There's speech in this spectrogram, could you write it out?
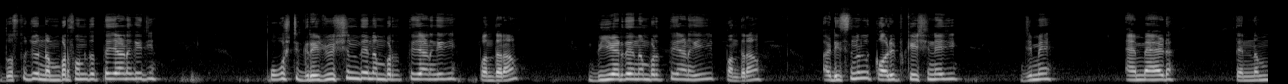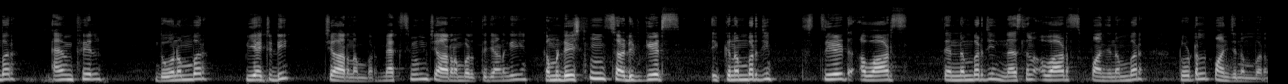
ਦੋਸਤੋ, ਜੋ ਨੰਬਰ ਤੁਹਾਨੂੰ ਦਿੱਤੇ ਜਾਣਗੇ ਜੀ ਪੋਸਟ ਗ੍ਰੈਜੂਏਸ਼ਨ ਦੇ ਨੰਬਰ ਦਿੱਤੇ ਜਾਣਗੇ ਜੀ 15 ਬੀਐਡ ਦੇ ਨੰਬਰ ਦਿੱਤੇ ਜਾਣਗੇ ਜੀ 15 ਐਡੀਸ਼ਨਲ ਕੁਆਲੀਫਿਕੇਸ਼ਨ ਹੈ ਜੀ, ਜਿਵੇਂ MEd 3 number MPhil 2 number PhD 4 number maximum 4 number ਦਿੱਤੇ ਜਾਣਗੇ ਜੀ। ਕਮੈਂਡੇਸ਼ਨ ਸਰਟੀਫਿਕੇਟਸ 1 ਨੰਬਰ ਜੀ ਸਟੇਟ ਅਵਾਰਡਸ 3 ਨੰਬਰ ਜੀ national awards 5 number total 5 number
